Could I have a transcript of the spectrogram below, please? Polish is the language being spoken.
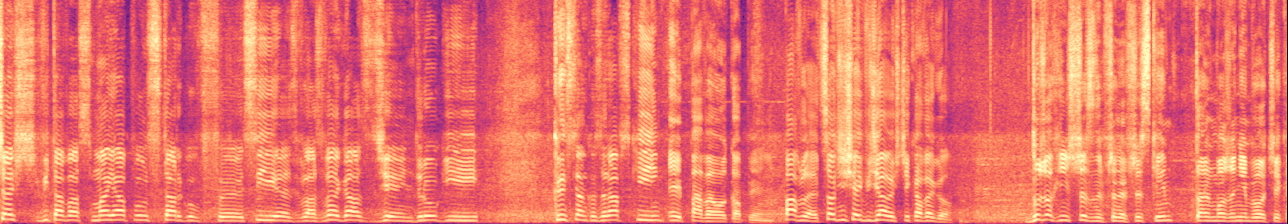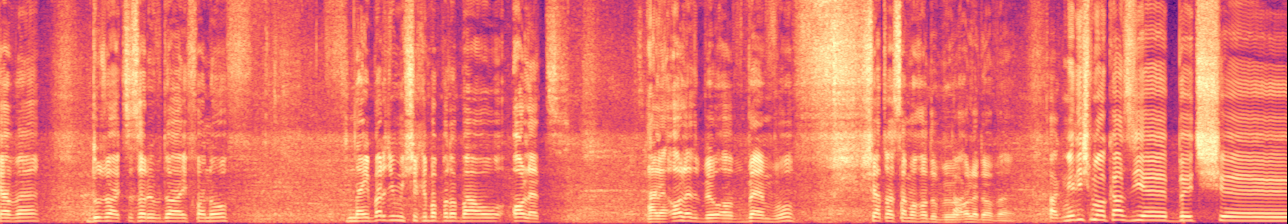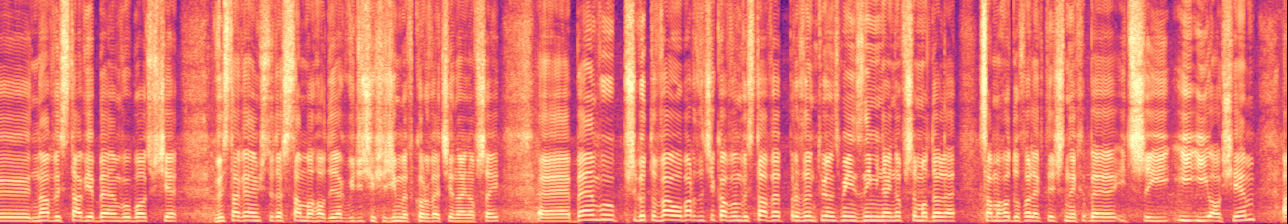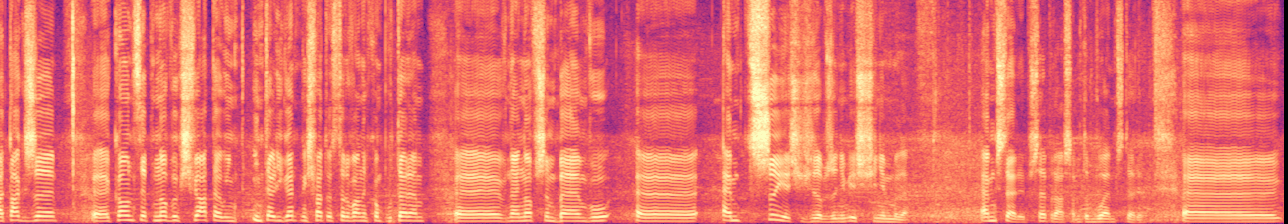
Cześć, witam Was MyApple z targów e, CES w Las Vegas, dzień drugi. Krystian Kozerawski. I Paweł Okopień. Pawle, co dzisiaj widziałeś ciekawego? Dużo chińszczyzny przede wszystkim. To może nie było ciekawe. Dużo akcesoriów do iPhone'ów. Najbardziej mi się chyba podobał OLED. Ale OLED był w BMW. Światła samochodu były Tak. OLEDowe. Tak, mieliśmy okazję być e, na wystawie BMW, bo oczywiście wystawiają się tu też samochody. Jak widzicie, siedzimy w korwecie najnowszej. E, BMW przygotowało bardzo ciekawą wystawę, prezentując między innymi najnowsze modele samochodów elektrycznych e, i3 i i8, a także e, koncept nowych świateł, in- inteligentnych świateł sterowanych komputerem e, w najnowszym BMW e, M3, jeśli się dobrze nie, jeśli się nie mylę. M4, przepraszam, to było M4. Eee,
